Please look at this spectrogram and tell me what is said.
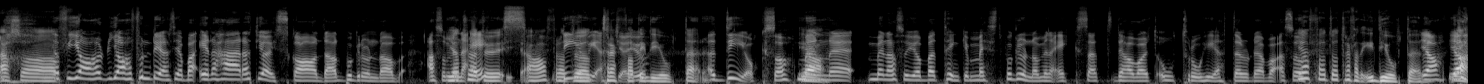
Alltså, ja, för jag, har, jag har funderat, jag bara, är det här att jag är skadad på grund av alltså, jag mina tror att du, ex? ja, för att Det du har träffat idioter. Ja, Det också, Ja. men, eh, men alltså jag bara tänker mest på grund av mina ex att det har varit otroheter och det har varit, alltså, Ja för att du har träffat idioter. Ja, ja,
